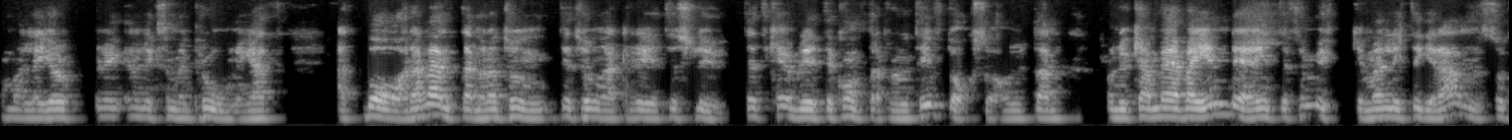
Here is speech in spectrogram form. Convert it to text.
om man lägger upp liksom en provning att att bara vänta med tung, det tunga artilleriet till slutet kan ju bli lite kontraproduktivt också. Utan om du kan väva in det, inte för mycket, men lite grann, så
